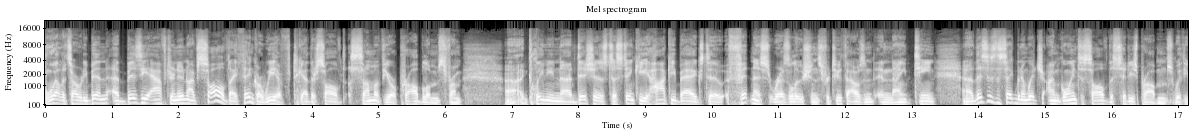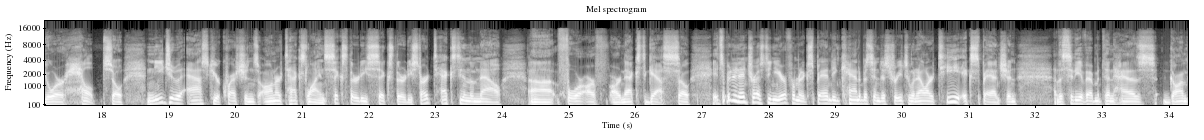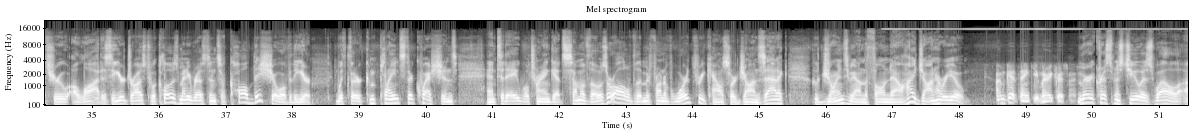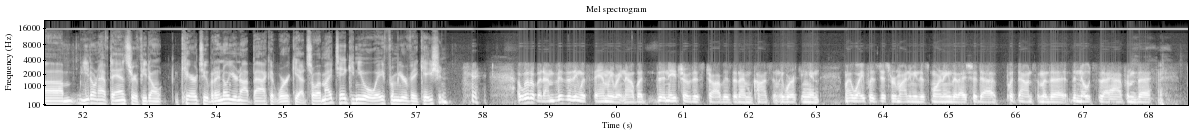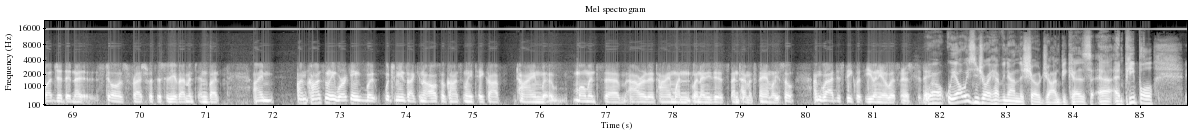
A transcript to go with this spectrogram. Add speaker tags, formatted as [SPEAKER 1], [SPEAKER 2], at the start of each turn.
[SPEAKER 1] Well, it's already been a busy afternoon. I've solved, I think, or we have together solved some of your problems from uh, cleaning uh, dishes to stinky hockey bags to fitness resolutions for 2019. Uh, this is the segment in which I'm going to solve the city's problems with your help. So, need you to ask your questions on our text line 630 630. Start texting them now uh, for our our next guest. So, it's been an interesting year from an expanding cannabis industry to an LRT expansion. The city of Edmonton has gone through a lot. As the year draws to a close, many residents have called this show over the year with their complaints, their questions, and today we'll try and get some of those or all of them in front of Ward 3 Councillor John Dziadyk, who joins me on the phone now. Hi, John. How are you?
[SPEAKER 2] I'm good, thank you. Merry Christmas.
[SPEAKER 1] Merry Christmas to you as well. Um, you don't have to answer if you don't care to, but I know you're not back at work yet. So, am I taking you away from your vacation?
[SPEAKER 2] A little bit. I'm visiting with family right now, but the nature of this job is that I'm constantly working. And my wife was just reminding me this morning that I should uh, put down some of the, the notes that I have from the budget that uh, still is fresh with the city of Edmonton. But I'm I'm constantly working, but which means I can also constantly take off time, uh, moments, uh, hour at a time when when I need to spend time with family. So I'm glad to speak with you and your listeners today.
[SPEAKER 1] Well, we always enjoy having you on the show, John, because uh, and people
